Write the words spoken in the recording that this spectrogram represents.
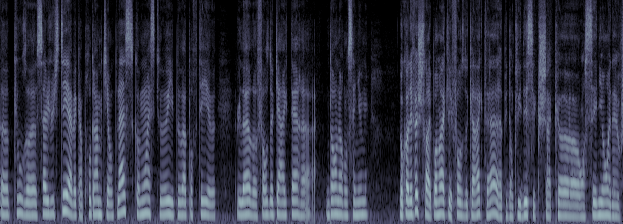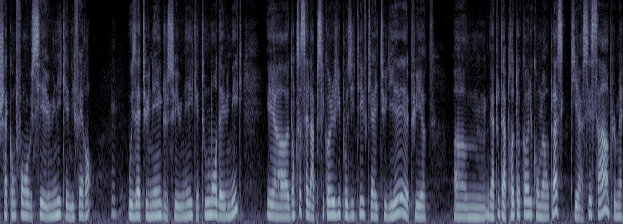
euh, pour euh, s'ajuster avec un programme qui est en place? Comment est-ce qu'ils peuvent apporter euh, leur force de caractère dans leur enseignement? Donc en effet, je travaille pas mal avec les forces de caractère. Et puis donc l'idée, c'est que chaque enseignant et d'ailleurs chaque enfant aussi est unique et différent. Mhm. Vous êtes unique, je suis unique et tout le monde est unique. Et euh, donc ça, c'est la psychologie positive qui a étudié. Et puis, euh, euh, il y a tout un protocole qu'on met en place qui est assez simple, mais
